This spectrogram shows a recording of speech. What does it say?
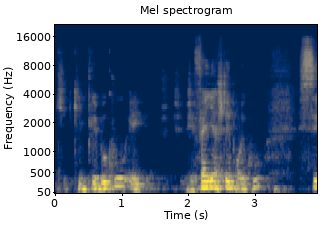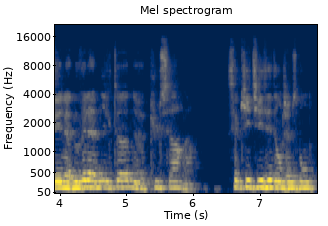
qui, qui me plaît beaucoup et j'ai failli acheter pour le coup. C'est la nouvelle Hamilton Pulsar là, celle qui est utilisée dans James Bond.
